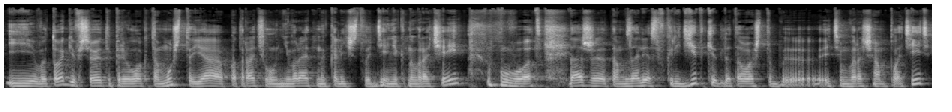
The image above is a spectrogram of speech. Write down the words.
И в итоге все это привело к тому, что я потратил невероятное количество денег на врачей, вот, даже там залез в кредитки для того, чтобы этим врачам платить.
